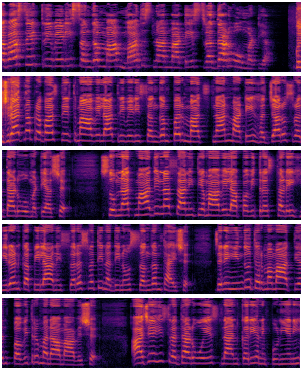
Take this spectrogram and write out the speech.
પ્રભાસતીર્થ ત્રિવેણી સંગમમાં મધ સ્નાન માટે શ્રદ્ધાળુઓ ઉમટ્યા. ગુજરાતના પ્રભાસ તીર્થમાં આવેલા ત્રિવેણી સંગમ પર મધ સ્નાન માટે હજારો શ્રદ્ધાળુઓ ઉમટ્યા છે. સોમનાથ મહાદેવના સાનિધ્યમાં આવેલા પવિત્ર સ્થળે હિરણ કપિલા અને સરસ્વતી નદીનો સંગમ થાય છે, જેને હિન્દુ ધર્મમાં અત્યંત પવિત્ર મનાવવામાં આવે છે. આજે અહીં શ્રદ્ધાળુઓએ સ્નાન કરી અને પુણ્યની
